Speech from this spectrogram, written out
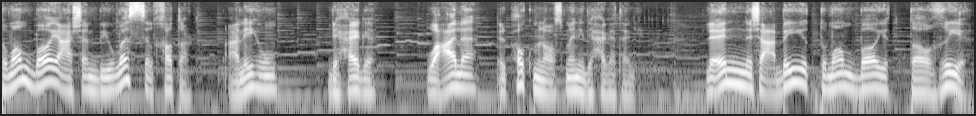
طمان باي عشان بيمثل خطر عليهم دي حاجة وعلى الحكم العثماني دي حاجة تانية. لأن شعبية طمان باي الطاغية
